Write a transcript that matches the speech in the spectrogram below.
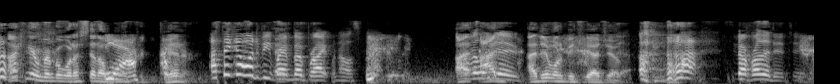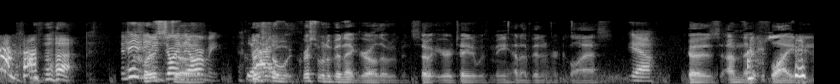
I can't remember what I said I Yeah. wanted for dinner. I think I wanted to be Rainbow Brite when I was five. I really I, do. I did want to be GI Joe. See, my brother did too. and he didn't even join the army. Yeah. Crystal, Crystal would have been that girl that would have been so irritated with me had I been in her class Yeah. because I'm that flighty.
